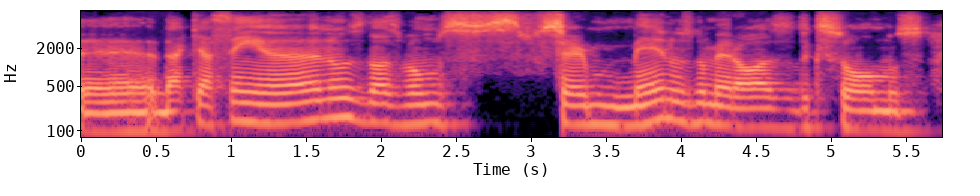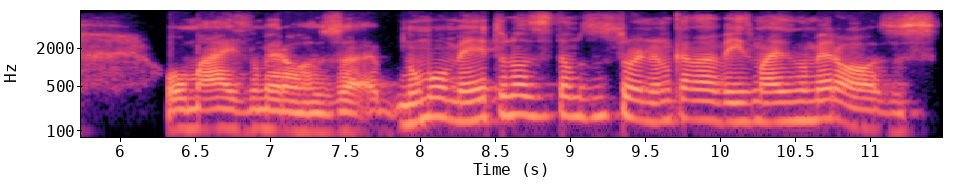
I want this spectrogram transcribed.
É, daqui a 100 anos nós vamos ser menos numerosos do que somos ou mais numerosos. No momento, nós estamos nos tornando cada vez mais numerosos.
